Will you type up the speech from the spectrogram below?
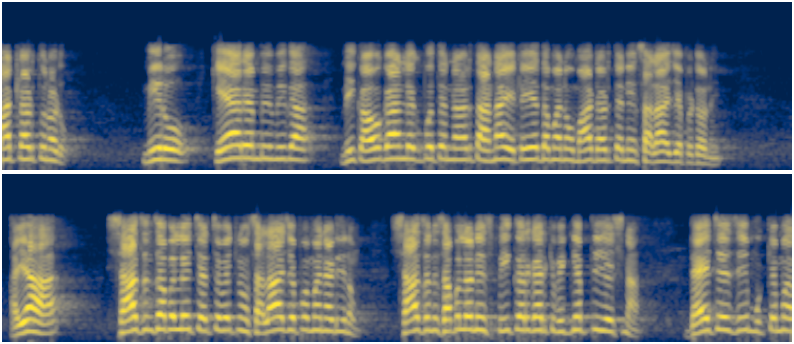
మాట్లాడుతున్నాడు. మీరు కేఆర్ఎంబి మీద మీకు అవగాహన లేకపోతే నడితే అన్న ఎట్లా చేద్దామని మాట్లాడితే నేను సలహా చెప్పటోని. అయ్యా శాసనసభలో చర్చ పెట్టినాం సలహా చెప్పమని అడిగినాం. శాసనసభలో నేను స్పీకర్ గారికి విజ్ఞప్తి చేసిన. దయచేసి ముఖ్యమ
